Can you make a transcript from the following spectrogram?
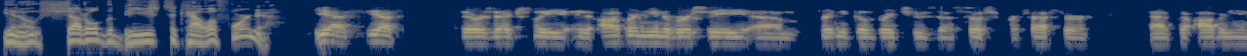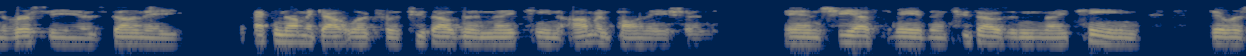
you know, shuttle the bees to California. Yes, yes. There was actually at Auburn University, um, Brittany Goodrich, who's an associate professor at the Auburn University, has done a economic outlook for the 2019 almond pollination. And she estimated that in 2019, there was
